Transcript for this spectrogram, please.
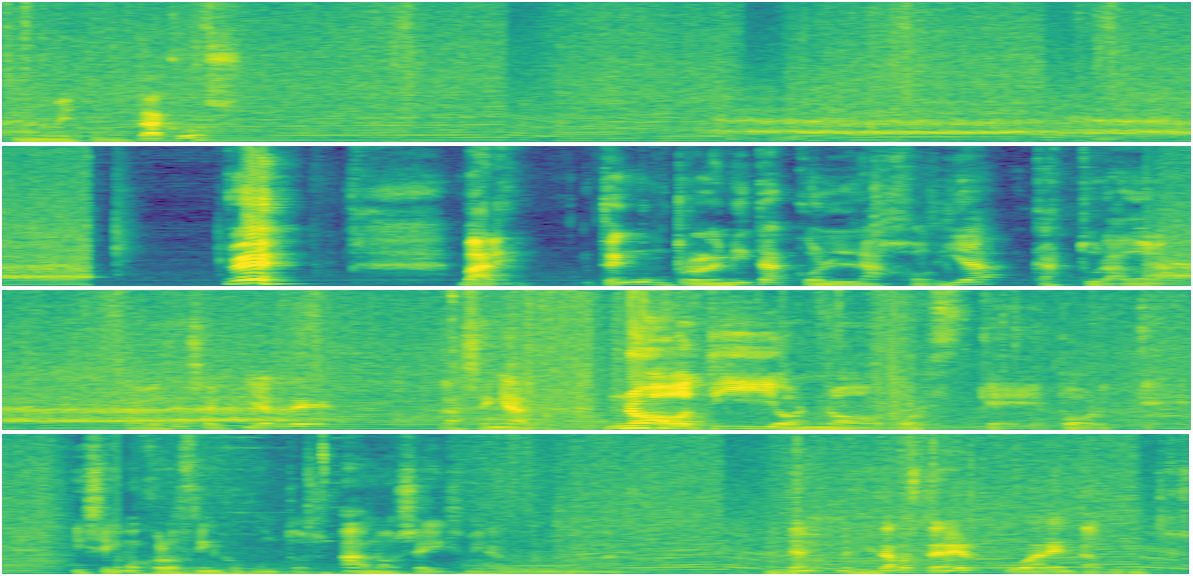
haciéndome puntacos. ¡Eh! Vale, tengo un problemita con la jodida capturadora. A veces se pierde la señal. No, tío, no. ¿Por qué? ¿Por qué? Y seguimos con los 5 puntos. Ah, no, 6. Mira, no más. Necesitamos tener 40 puntos.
